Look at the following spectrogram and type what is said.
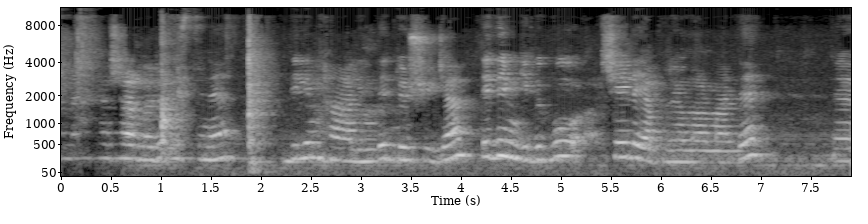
Hemen kaşarları üstüne dilim halinde döşeyeceğim. Dediğim gibi bu şeyle yapılıyor normalde. Ee,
